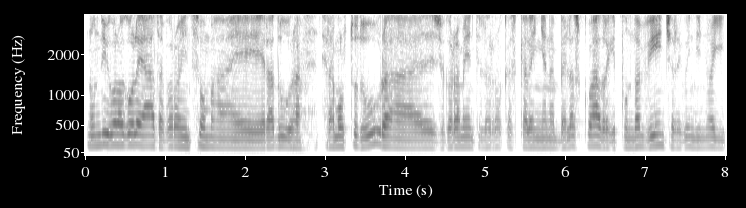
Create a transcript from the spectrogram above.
Non dico la goleata, però insomma era dura, era molto dura, sicuramente il Rocca Scalegna è una bella squadra che punta a vincere, quindi noi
